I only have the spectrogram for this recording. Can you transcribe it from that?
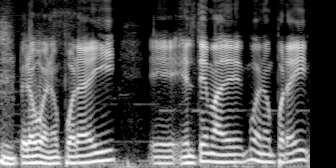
Mm. Pero bueno, por ahí eh, el tema de, bueno, por ahí,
